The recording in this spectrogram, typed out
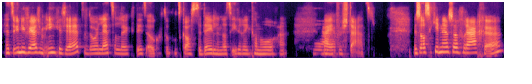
het universum ingezet. Door letterlijk dit ook op de podcast te delen. Dat iedereen kan horen waar je voor staat. Dus als ik je nu zou vragen.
